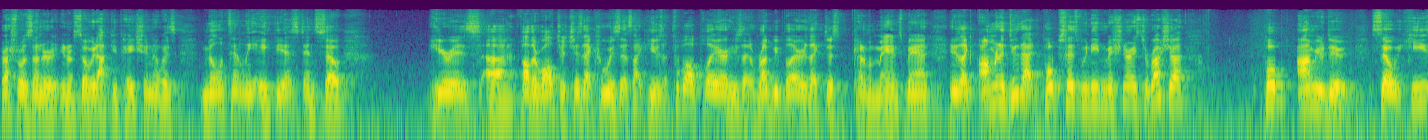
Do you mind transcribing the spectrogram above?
Russia was under you know, Soviet occupation and was militantly atheist. And so here is uh, Father Walter Ciszek, who is this? Like, he was a football player, he's like a rugby player, he's like just kind of a man's man. And he's like, I'm going to do that. Pope says we need missionaries to Russia. Pope, I'm your dude. So he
